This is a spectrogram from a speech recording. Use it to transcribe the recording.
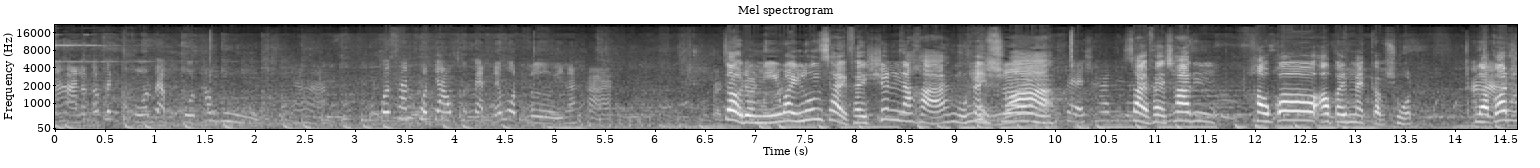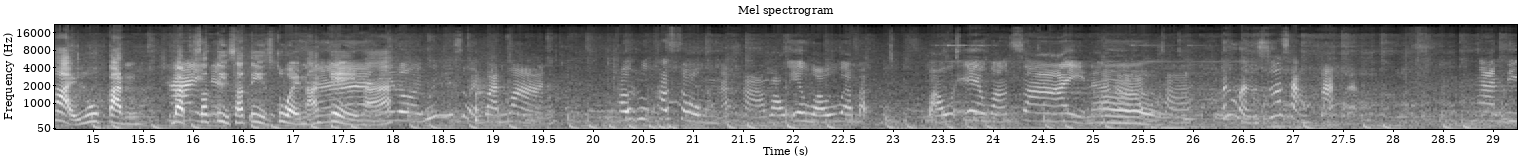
นะคะแล้วก็เป็นโค้ทแบบโค้ททวูนะคะโค้ทสั้นโค้ทยาวคือแมทได้หมดเลยนะคะเจ้าเดี๋ยวนี้วัยรุ่นใส่แฟชั่นนะคะ หนูเห็นว่าแฟชั่นใส่แฟชั่นเขาก็เอาไปแมทกับชุด แล้วก็ถ่ายรูปกันแบบสติสติสวยนะเก๋นะอ่านี่เลยอุ้ยนี่สวยหวานหวานๆเข้ารูปเข้าทรงนะคะเว้าเอวเว้าแบบเว้าเอวเว้าใจนะคะเออลูกค้ามันเหมือนเสื้อสั่งตัดอะงานดี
